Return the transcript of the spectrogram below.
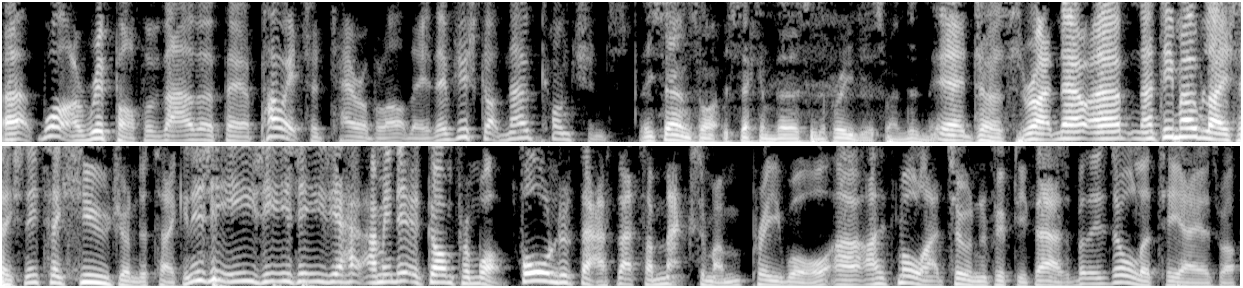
Uh, what a rip-off of that other pair. Poets are terrible, aren't they? They've just got no conscience. It sounds like the second verse of the previous one, doesn't it? Yeah, it does. Right now, uh, now demobilisation. It's a huge undertaking. Is it easy? Is it easy? I mean, it had gone from what four hundred thousand. That's a maximum pre-war. Uh, it's more like two hundred fifty thousand, but it's all a TA as well.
